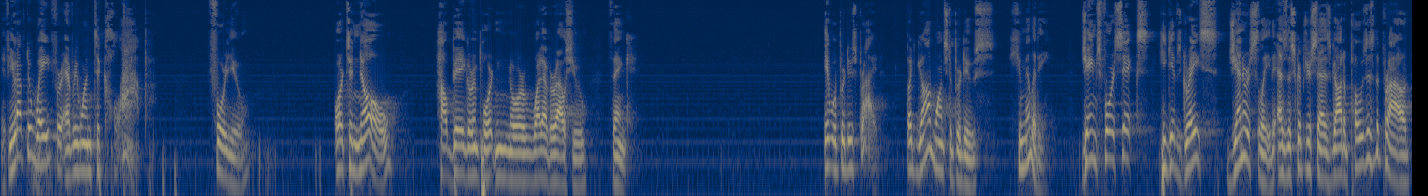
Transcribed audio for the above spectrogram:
If you have to wait for everyone to clap for you or to know how big or important or whatever else you think, it will produce pride. But God wants to produce humility. James 4 6, He gives grace generously. As the scripture says, God opposes the proud,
